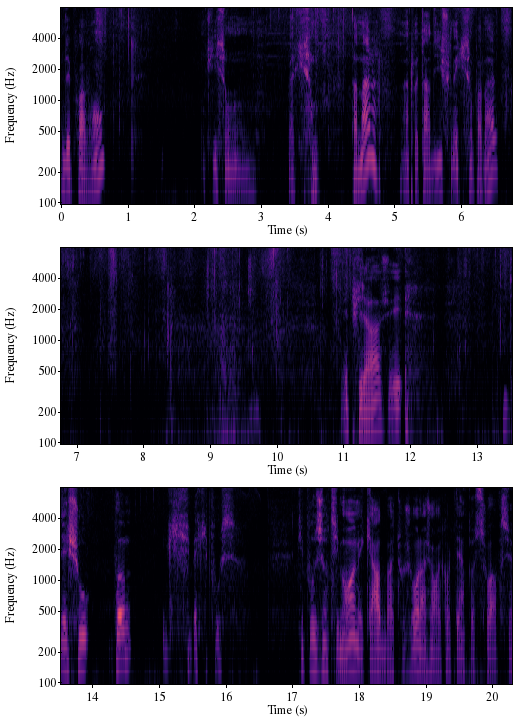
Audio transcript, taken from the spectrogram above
Des poivrons qui sont, bah, qui sont pas mal, un peu tardifs mais qui sont pas mal. Et puis là, j'ai des choux pommes qui, bah, poussent. Qui poussent gentiment. Et mes carottes, bah, toujours. Là, j'en récoltais un peu ce soir parce que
